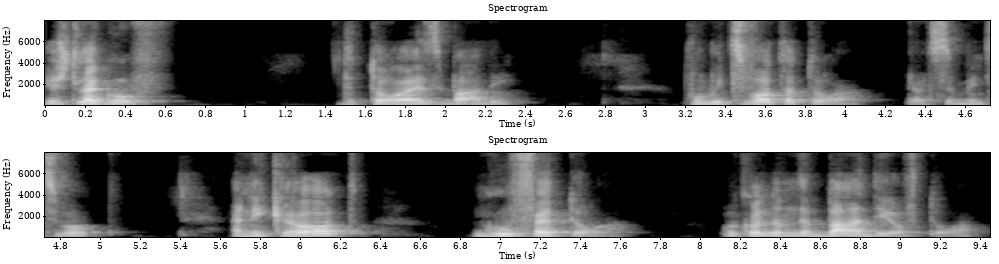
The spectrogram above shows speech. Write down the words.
יש לה גוף. The Torah is body. ומצוות התורה. זה מצוות. הנקראות גופי תורה. We call them the body of Torah.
